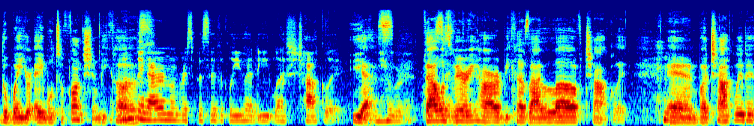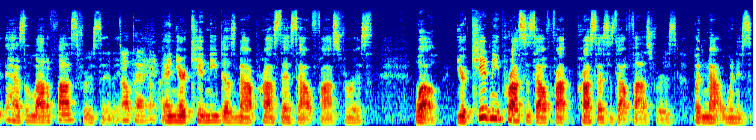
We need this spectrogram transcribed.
the way you're able to function. Because One thing I remember specifically, you had to eat less chocolate. Yes, that was very hard because I love chocolate, and but chocolate it has a lot of phosphorus in it. Okay, okay. And your kidney does not process out phosphorus. Well, your kidney process out processes out phosphorus, but not when it's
